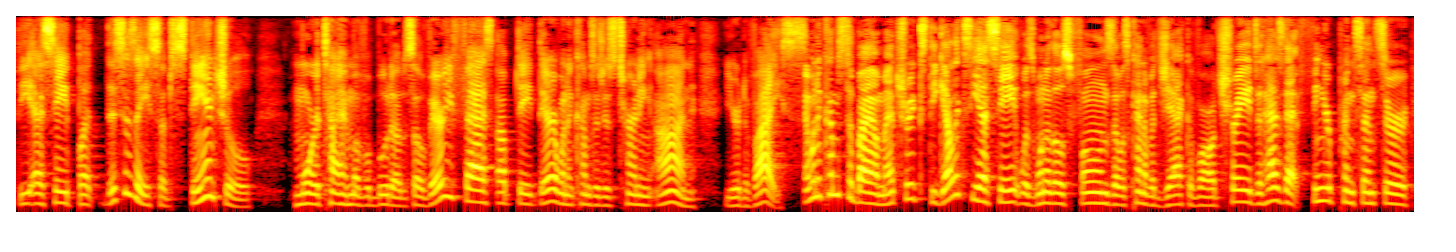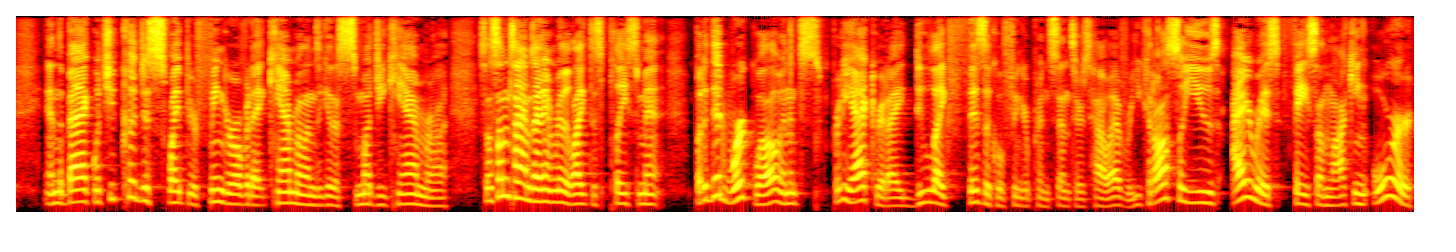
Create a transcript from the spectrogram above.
the S8, but this is a substantial more time of a boot up. So very fast update there when it comes to just turning on your device. And when it comes to biometrics, the Galaxy S8 was one of those phones that was kind of a jack of all trades. It has that fingerprint sensor in the back, which you could just swipe your finger over that camera lens to get a smudgy camera. So sometimes I didn't really like this placement, but it did work well and it's pretty accurate. I do like physical fingerprint sensors, however. You could also use iris face unlocking or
